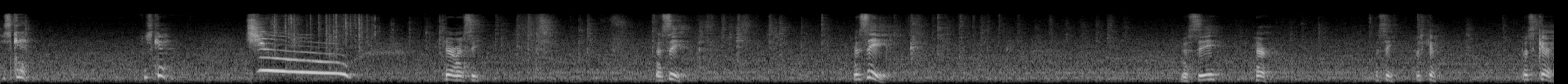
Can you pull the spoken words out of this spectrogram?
Biscuit. Biscuit. Choo! Here, Missy. Missy. Missy. Missy. Here. Missy. Biscuit. Biscuit.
